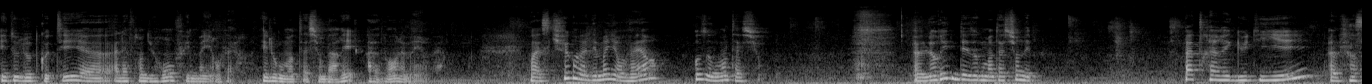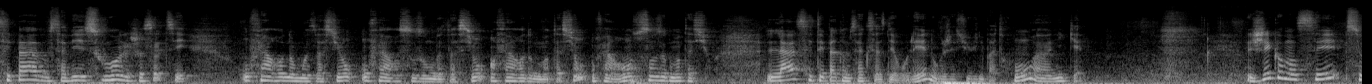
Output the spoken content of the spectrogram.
de l'autre côté, euh, à la fin du rond, on fait une maille en vert. Et l'augmentation barrée avant la maille en vert. Voilà, ce qui fait qu'on a des mailles en vert aux augmentations. Euh, le rythme des augmentations n'est pas très régulier. Enfin, c'est pas, vous savez, souvent les chaussettes, c'est on fait un rond d'augmentation, on fait un rond sans augmentation, on fait un rond d'augmentation, on fait un rond sans augmentation. Là, c'était pas comme ça que ça se déroulait, donc j'ai suivi le patron, euh, nickel. J'ai commencé ce,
